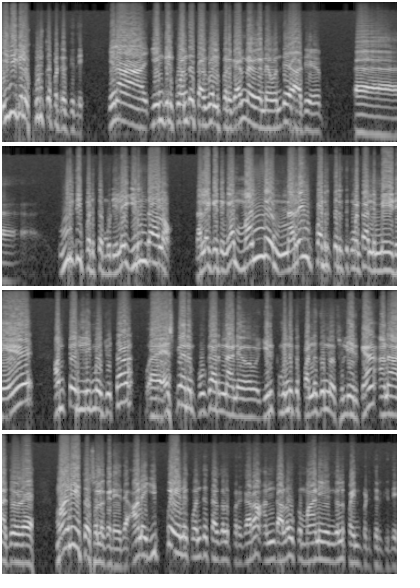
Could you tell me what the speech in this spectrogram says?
நிதிகளை கொடுக்கப்பட்டிருக்குது. ஏன்னா எங்களுக்கு வந்த தகவல் பிரகாரம் நாங்கள் வந்து அது உறுதிப்படுத்த முடியல. இருந்தாலும் நல்லா கேட்டுங்க மண் நிறைவுபடுத்துறதுக்கு மட்டும் அந்த மேடு அம்பேர் லிமோ ஜூத்தா எஸ்பிஆர்எம் புகார் நான் இருக்கு முன்னுக்கு பண்ணதுன்னு நான் சொல்லியிருக்கேன். ஆனால் அதோட மானியத்தை சொல்ல கிடையாது. ஆனால் இப்போ எனக்கு வந்து தகவல் பிரகாரம் அந்த அளவுக்கு மானியங்கள் பயன்படுத்திருக்குது.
